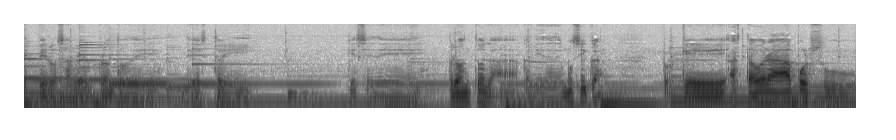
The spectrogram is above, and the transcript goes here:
espero saber pronto de, esto y que se dé pronto la calidad de música porque hasta ahora Apple su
